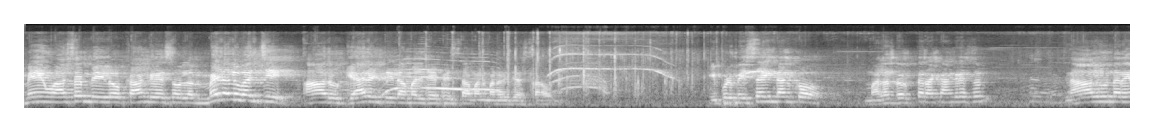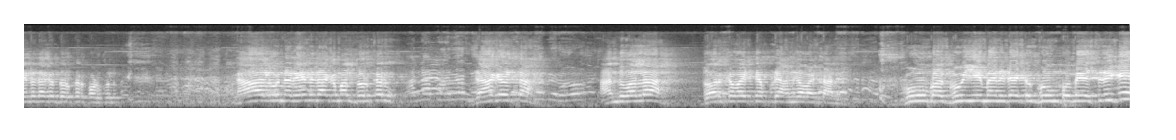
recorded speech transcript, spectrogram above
మేము అసెంబ్లీలో కాంగ్రెస్ వాళ్ళ మెడలు వంచి ఆరు గ్యారంటీలు అమలు చేపిస్తామని మనం చేస్తా ఉన్నాం. ఇప్పుడు మిస్ అయింది అనుకో మళ్ళా దొరుకుతారా కాంగ్రెస్ వాళ్ళు? నాలుగున్నర ఏళ్ళ దాకా దొరకరు కొడుకులు. నాలుగున్నర ఏళ్ళ దాకా మళ్ళీ దొరకరు. జాగ్రత్త. అందువల్ల దొరకబట్టినప్పుడు అనగబట్టాలి. గూబ గుయ్యమనేటట్టు గుంపు మేస్త్రికి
